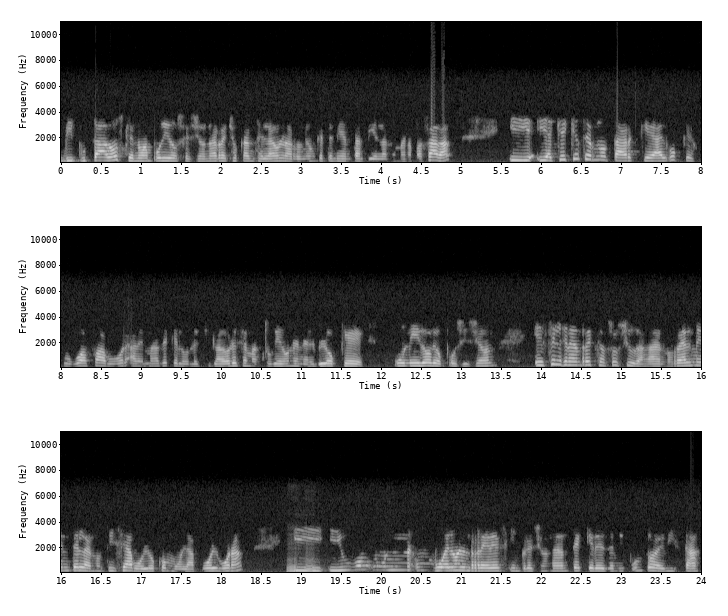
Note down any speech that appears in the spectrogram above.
diputados que no han podido sesionar, de hecho cancelaron la reunión que tenían también la semana pasada. Y, aquí hay que hacer notar que algo que jugó a favor, además de que los legisladores se mantuvieron en el bloque unido de oposición, es el gran rechazo ciudadano. Realmente la noticia voló como la pólvora y, hubo un, vuelo en redes impresionante que desde mi punto de vista,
